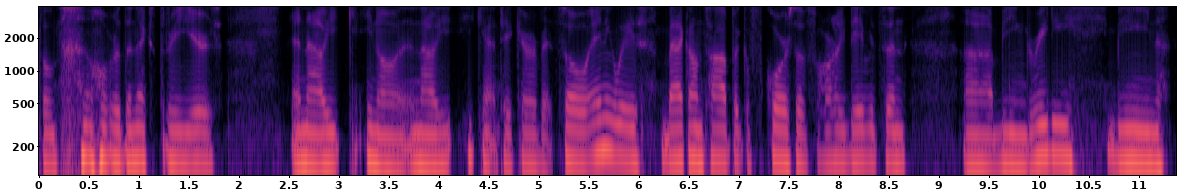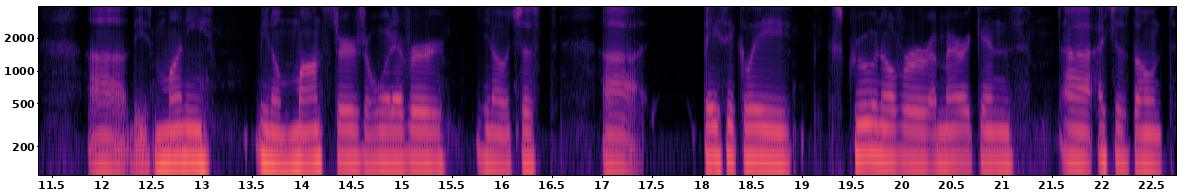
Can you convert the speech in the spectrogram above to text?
the over the next three years. And now he you know and now he, he can't take care of it. So anyways back on topic of course of harley davidson uh, being greedy being uh, these money you know monsters or whatever you know it's just uh, basically screwing over Americans. Uh, I just don't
